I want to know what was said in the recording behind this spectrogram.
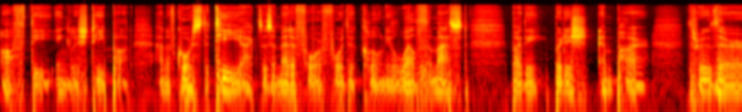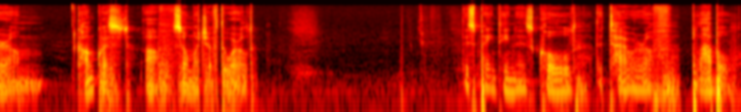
of the English teapot. And of course, the tea acts as a metaphor for the colonial wealth amassed by the British Empire through their um, conquest of so much of the world. This painting is called the Tower of Babel.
